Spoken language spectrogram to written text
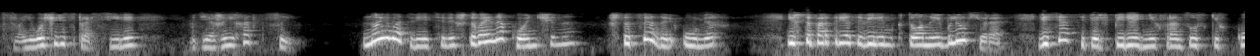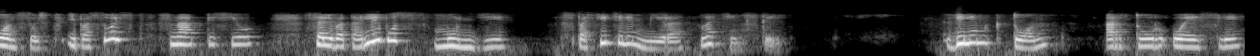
в свою очередь спросили, где же их отцы. Но им ответили, что война кончена, что Цезарь умер, и что портреты Веллингтона и Блюхера висят теперь в передних французских консульств и посольств с надписью «Сальватарибус Мунди» — «Спасителем мира» латинской. Веллингтон, Артур Уэсли,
